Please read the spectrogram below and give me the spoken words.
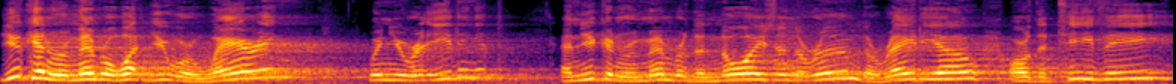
You can remember what you were wearing when you were eating it, and you can remember the noise in the room, the radio, or the TV.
